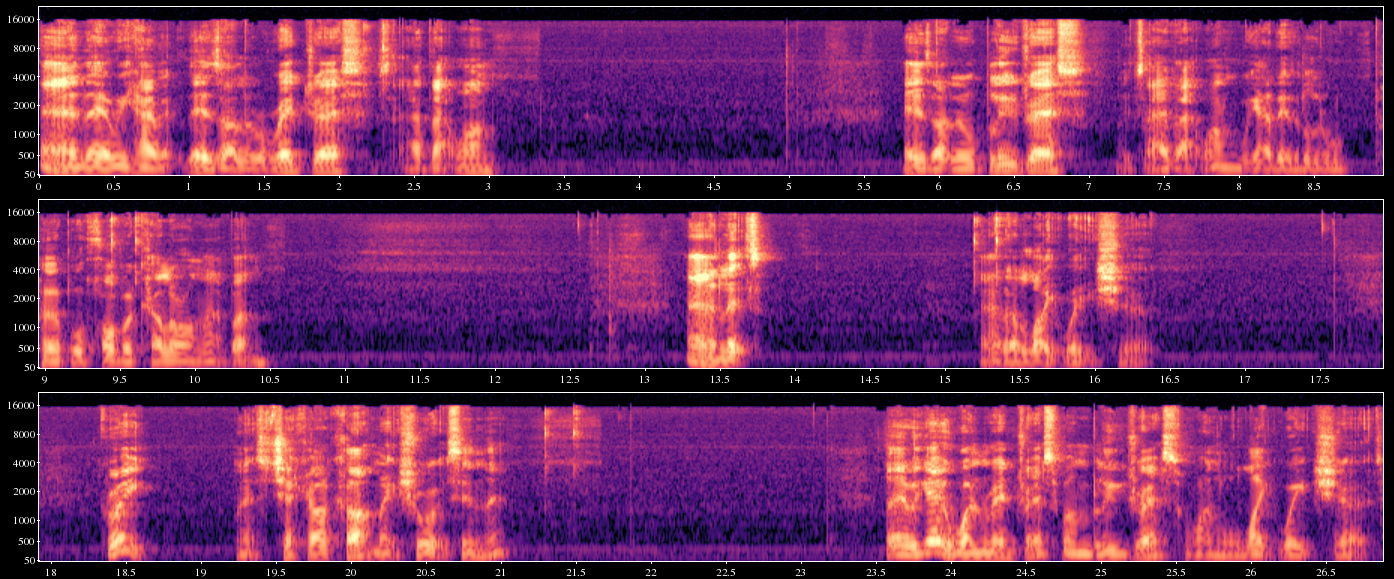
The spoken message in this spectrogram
And there we have it. There's our little red dress. Let's add that one. There's our little blue dress. Let's add that one. We added a little purple hover color on that button. And let's add a lightweight shirt. Great. Let's check our cart, make sure it's in there. There we go, one red dress, one blue dress, one lightweight shirt.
